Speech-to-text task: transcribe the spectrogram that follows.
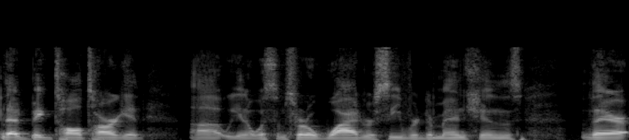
that big, tall target, uh, you know, with some sort of wide receiver dimensions there.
